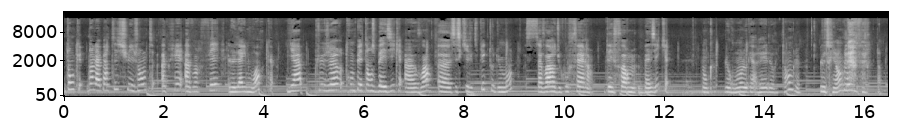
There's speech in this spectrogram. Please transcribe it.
Donc dans la partie suivante, après avoir fait le line work, il y a plusieurs compétences basiques à avoir. Euh, c'est ce qu'il explique tout du moins. Savoir du coup faire des formes basiques. Donc le rond, le carré, le rectangle, le triangle.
